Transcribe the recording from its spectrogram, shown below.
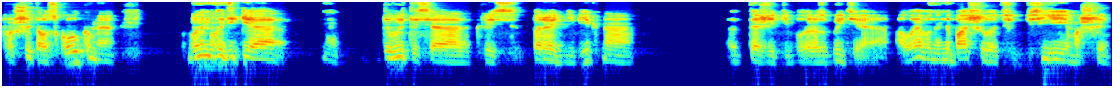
прошита осколками. Вони могли тільки ну, дивитися крізь передні вікна, теж які були розбиті, але вони не бачили всієї машини.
